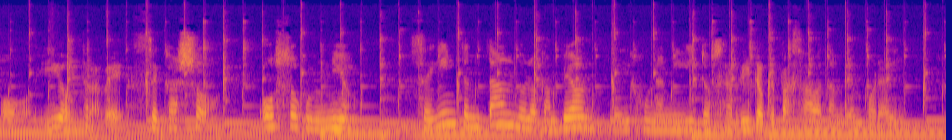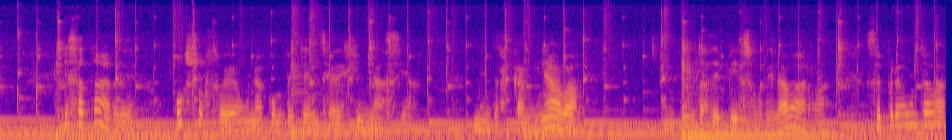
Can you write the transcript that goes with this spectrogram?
Oh, y otra vez se cayó. Oso gruñó. Seguí intentándolo, campeón, le dijo un amiguito cerdito que pasaba también por ahí. Esa tarde, Oso fue a una competencia de gimnasia. Mientras caminaba, de pie sobre la barra, se preguntaba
